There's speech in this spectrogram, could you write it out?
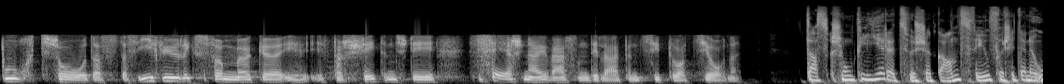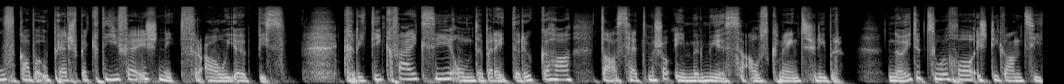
braucht schon das, das Einfühlungsvermögen in, in verschiedenste, sehr schnell wechselnde Lebenssituationen. Das Jonglieren zwischen ganz vielen verschiedenen Aufgaben und Perspektiven ist nicht für alle etwas. Kritikfähig sein und einen breiten Rücken haben, das hat man schon immer müssen als Gemeindeschreiber. Neu dazugekommen ist die ganze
